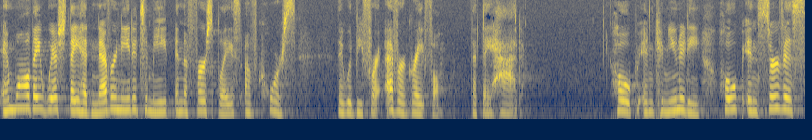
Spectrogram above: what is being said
And while they wished they had never needed to meet in the first place, of course, they would be forever grateful that they had. Hope in community, hope in service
